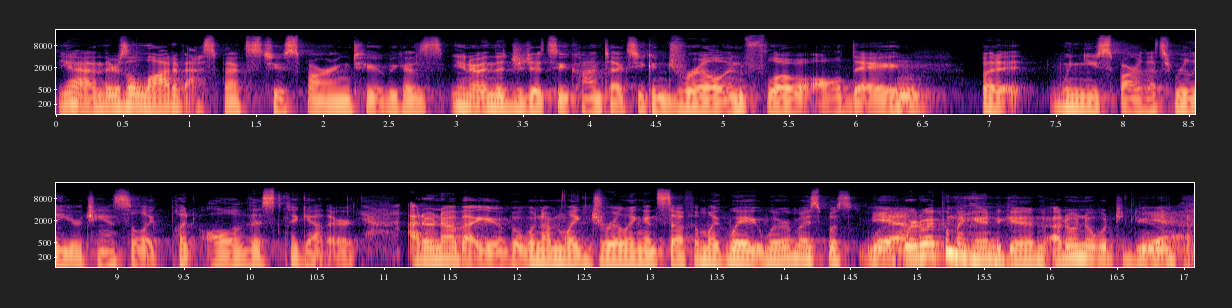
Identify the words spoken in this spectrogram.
yeah, and there's a lot of aspects to sparring too, because you know, in the jujitsu context, you can drill and flow all day, Mm. but it, when you spar, that's really your chance to like put all of this together. I don't know about you, but when I'm like drilling and stuff, I'm like, wait, where am I supposed to? Yeah. Where do I put my hand again? I don't know what to do. Yeah.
